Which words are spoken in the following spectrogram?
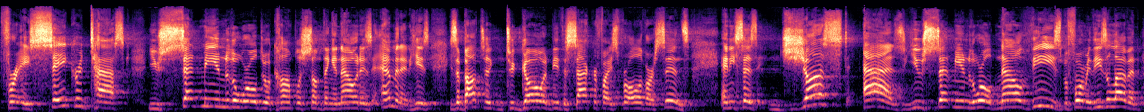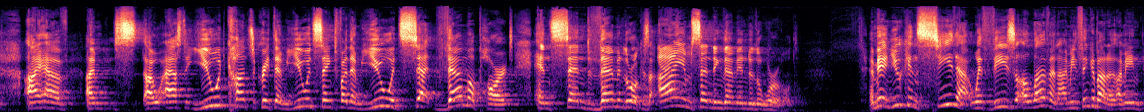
for a sacred task. You sent me into the world to accomplish something, and now it is imminent. He's, he's about to, to go and be the sacrifice for all of our sins. And he says, Just as you sent me into the world, now these before me, these 11, I have I'm, I ask that you would consecrate them, you would sanctify them, you would set them apart and send them into the world because I am sending them into the world. And man, you can see that with these 11. I mean, think about it. I mean,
